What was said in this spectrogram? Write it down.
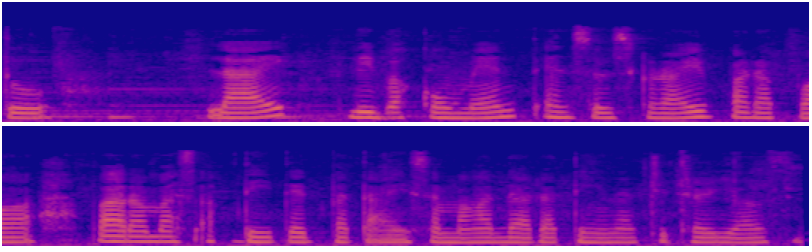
to like leave a comment and subscribe para pa para mas updated pa tayo sa mga darating na tutorials.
